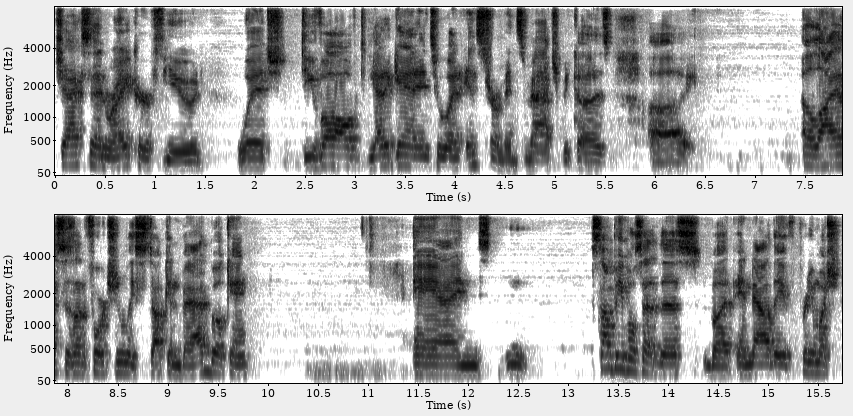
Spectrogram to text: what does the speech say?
Jaxson Ryker feud, which devolved yet again into an instruments match because uh, Elias is unfortunately stuck in bad booking. And some people said this, but and now they've pretty much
